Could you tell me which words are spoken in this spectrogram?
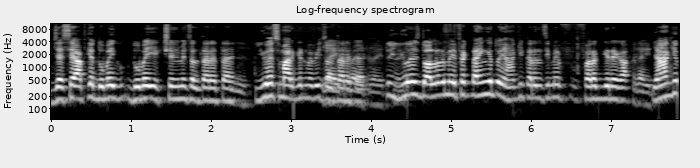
जैसे आपके दुबई दुबई एक्सचेंज में चलता रहता है यूएस हम्म। मार्केट में भी चलता रहता है। तो यूएस डॉलर में इफ़ेक्ट आएँगे तो यहाँ की करेंसी में फ़र्क गिरेगा। यहाँ की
